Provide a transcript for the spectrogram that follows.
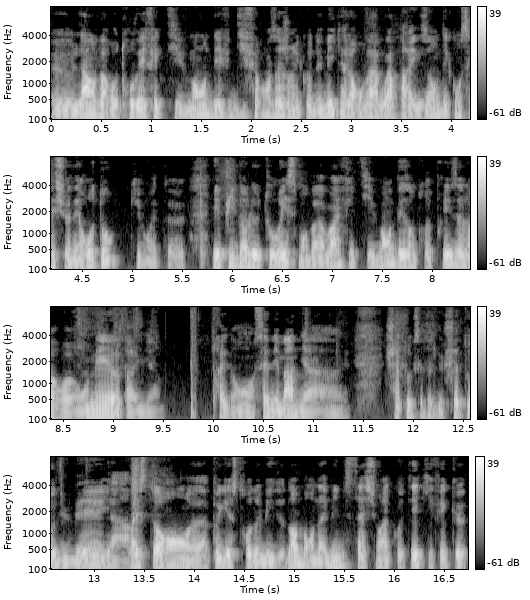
euh, là, on va retrouver effectivement des différents agents économiques. Alors, on va avoir par exemple des concessionnaires auto qui vont être. Euh, et puis dans le tourisme, on va avoir effectivement des entreprises. Alors, euh, on est par exemple près en Seine-et-Marne, il y a un château qui s'appelle le Château du Mai. Il y a un restaurant un peu gastronomique dedans. Bon, on a mis une station à côté qui fait que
